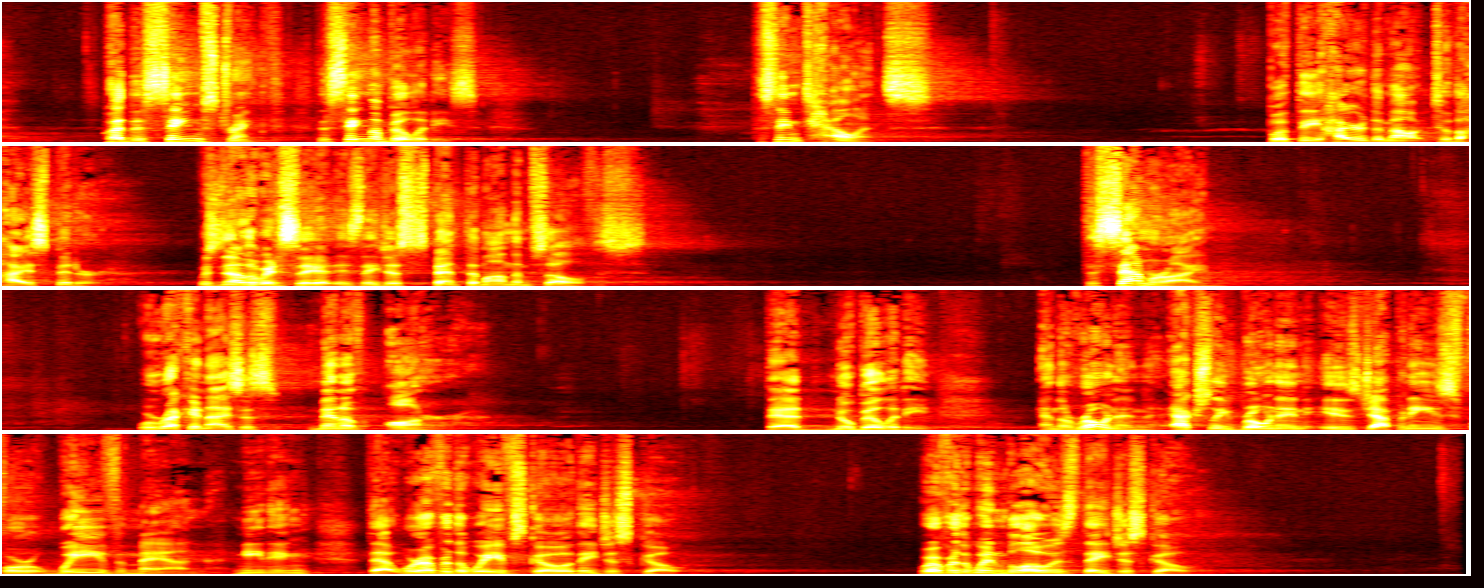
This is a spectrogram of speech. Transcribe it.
who had the same strength, the same abilities, the same talents, but they hired them out to the highest bidder. Which another way to say it is they just spent them on themselves. The samurai were recognized as men of honor. They had nobility. And the Ronin, actually, Ronin is Japanese for wave man, meaning that wherever the waves go, they just go. Wherever the wind blows, they just go.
